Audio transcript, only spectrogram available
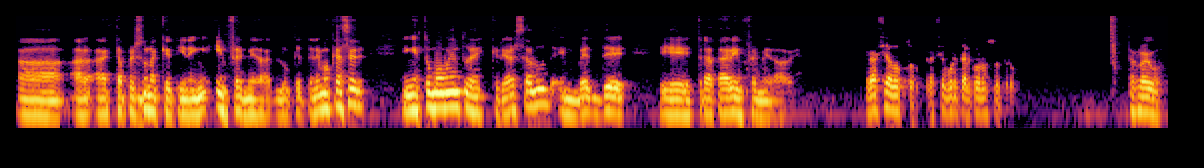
a, estas personas que tienen enfermedad. Lo que tenemos que hacer en estos momentos es crear salud en vez de eh, tratar enfermedades. Gracias, doctor. Gracias por estar con nosotros. Hasta luego.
